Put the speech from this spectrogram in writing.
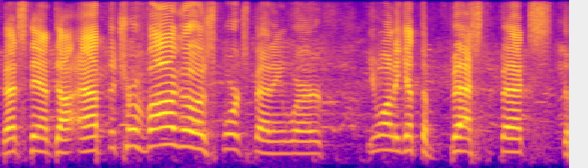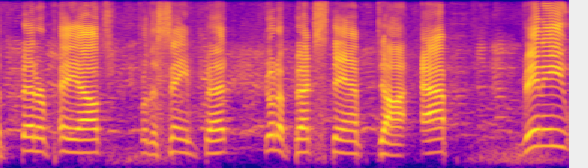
BetStamp.app, the Trivago sports betting, where you want to get the best bets, the better payouts for the same bet. Go to BetStamp.app. Vinny,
